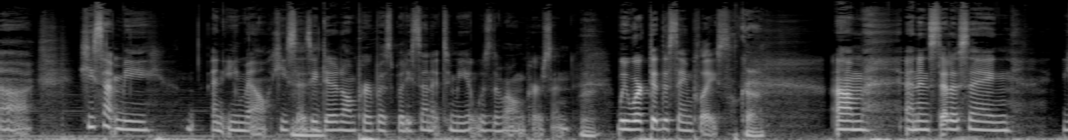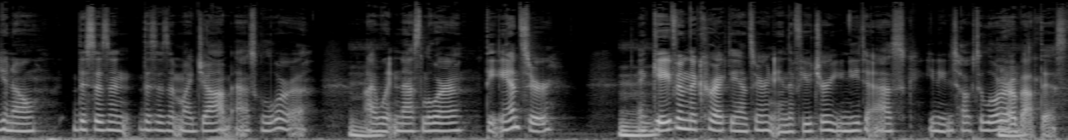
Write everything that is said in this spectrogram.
uh, he sent me an email. He says he mm-hmm. did it on purpose, but he sent it to me. It was the wrong person. Right. We worked at the same place. Okay. Um, and instead of saying, you know, this isn't this isn't my job, ask Laura. I mm-hmm. went and asked Laura the answer mm-hmm. and gave him the correct answer. And in the future, you need to ask, you need to talk to Laura about this.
